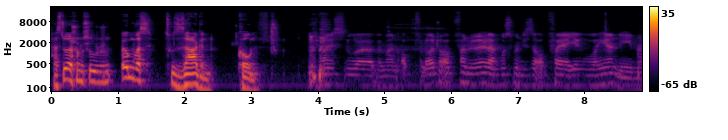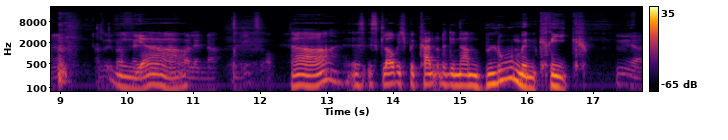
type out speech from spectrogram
Hast du da schon, schon irgendwas zu sagen, Cone? Ich weiß nur, wenn man Opfer, Leute opfern will, dann muss man diese Opfer ja irgendwo hernehmen, ne? Also über Ja. Nachbarländer. um die zu opfern. Ja, es ist, glaube ich, bekannt unter dem Namen Blumenkrieg. Ja.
